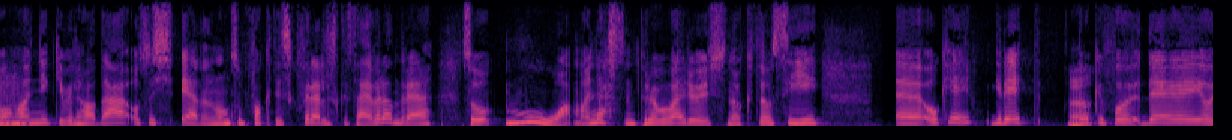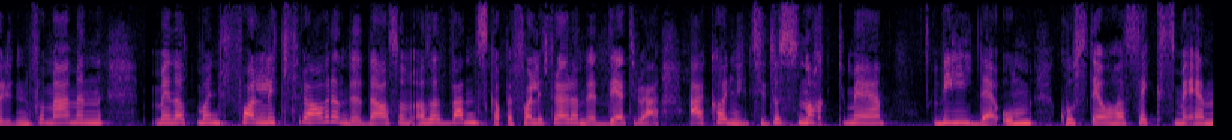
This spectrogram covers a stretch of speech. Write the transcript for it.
og han ikke vil ha deg, og så er det noen som faktisk forelsker seg i hverandre, så må man nesten prøve å være raus nok til å si eh, OK, greit. Ja. Får, det er i orden for meg, men, men at man faller litt fra hverandre, da, som, altså at vennskapet faller litt fra hverandre, det tror jeg Jeg kan ikke sitte og snakke med Vilde om hvordan det er å ha sex med en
